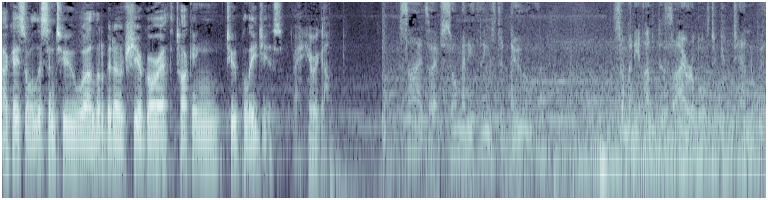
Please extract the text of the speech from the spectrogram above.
Okay, so we'll listen to a little bit of Sheogorath talking to Pelagius. Right here we go. Besides, I have so many things to do. So many undesirables to contend with.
